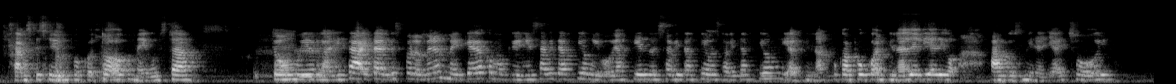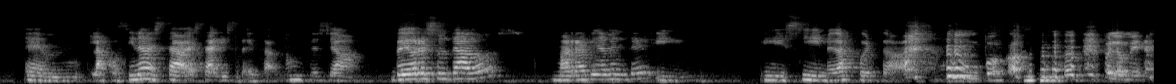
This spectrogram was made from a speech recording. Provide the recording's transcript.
sabes que soy un poco top, me gusta todo muy organizado y tal, entonces por lo menos me quedo como que en esa habitación y voy haciendo esa habitación, esa habitación y al final, poco a poco, al final del día digo, ah, pues mira, ya he hecho hoy, em, la cocina está, está lista y tal, ¿no? Entonces ya veo resultados más rápidamente y, y sí, me da fuerza un poco, por lo menos.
